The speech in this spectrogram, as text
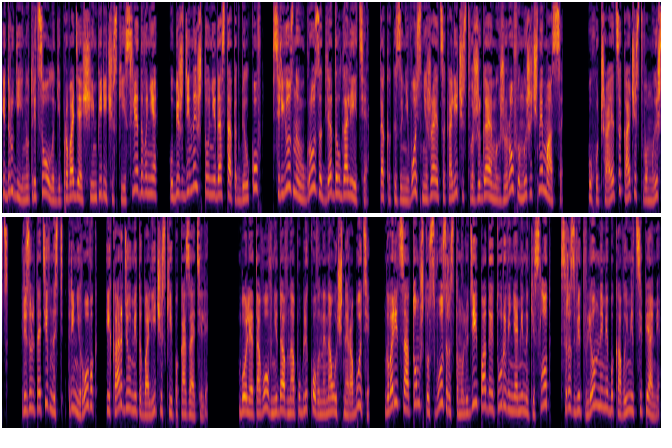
и другие нутрициологи, проводящие эмпирические исследования, убеждены, что недостаток белков — серьезная угроза для долголетия, так как из-за него снижается количество сжигаемых жиров и мышечной массы, ухудшается качество мышц, результативность тренировок и кардиометаболические показатели. Более того, в недавно опубликованной научной работе говорится о том, что с возрастом у людей падает уровень аминокислот с разветвленными боковыми цепями,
